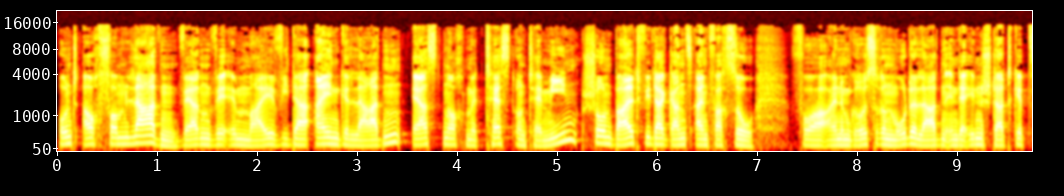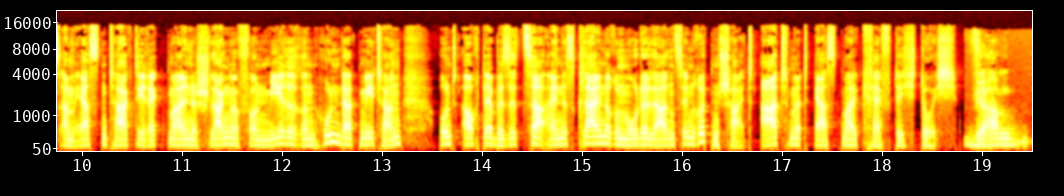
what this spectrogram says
Und auch vom Laden werden wir im Mai wieder eingeladen. Erst noch mit Test und Termin, schon bald wieder ganz einfach so. Vor einem größeren Modeladen in der Innenstadt gibt's am ersten Tag direkt mal eine Schlange von mehreren hundert Metern und auch der Besitzer eines kleineren Modeladens in Rüttenscheid atmet erstmal kräftig durch. Wir haben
